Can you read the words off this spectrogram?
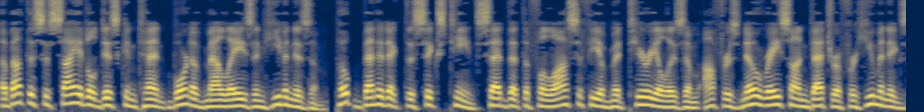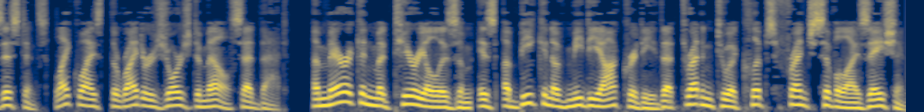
About the societal discontent born of malaise and hedonism, Pope Benedict XVI said that the philosophy of materialism offers no raison d'etre for human existence. Likewise, the writer Georges Duhamel said that American materialism is a beacon of mediocrity that threatened to eclipse French civilization.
